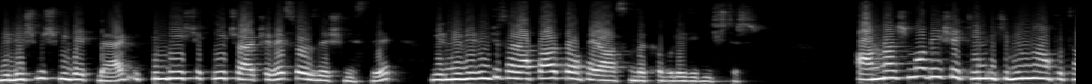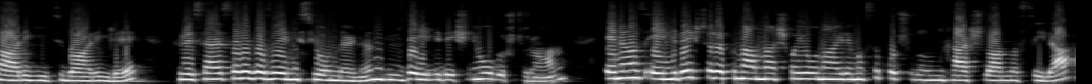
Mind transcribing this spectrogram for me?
Birleşmiş Milletler İklim Değişikliği Çerçeve Sözleşmesi 21. Taraflar Konferansı'nda kabul edilmiştir. Anlaşma 5 Ekim 2016 tarihi itibariyle küresel sera gazı emisyonlarının %55'ini oluşturan en az 55 tarafın anlaşmayı onaylaması koşulunun karşılanmasıyla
